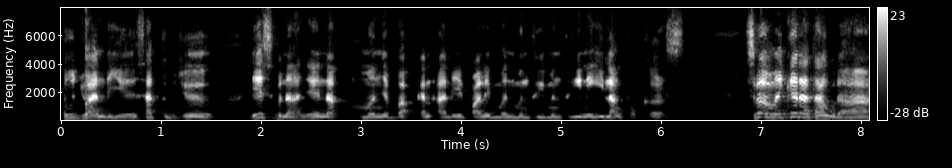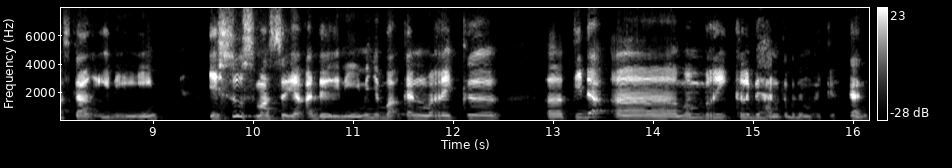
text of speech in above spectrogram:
tujuan dia satu je. Dia sebenarnya nak menyebabkan ahli parlimen menteri-menteri ni hilang fokus. Sebab mereka dah tahu dah sekarang ini isu semasa yang ada ini menyebabkan mereka uh, tidak uh, memberi kelebihan kepada mereka kan.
